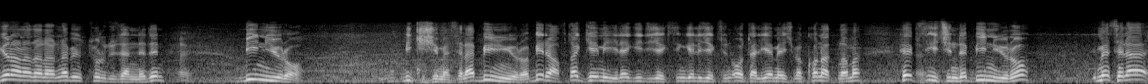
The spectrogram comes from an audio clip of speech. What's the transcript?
Yunan adalarına bir tur düzenledin. Evet. 1000 euro. Bir kişi mesela 1000 euro. Bir hafta gemiyle gideceksin, geleceksin. Otel, yeme içme, konaklama. Hepsi içinde 1000 euro. Mesela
